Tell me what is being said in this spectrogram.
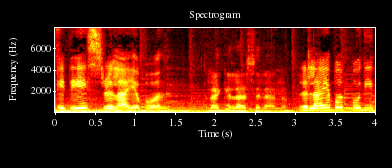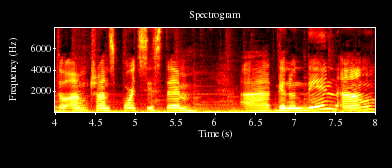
it is reliable. Regular sila, no? Reliable po dito ang transport system. At ganun din ang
